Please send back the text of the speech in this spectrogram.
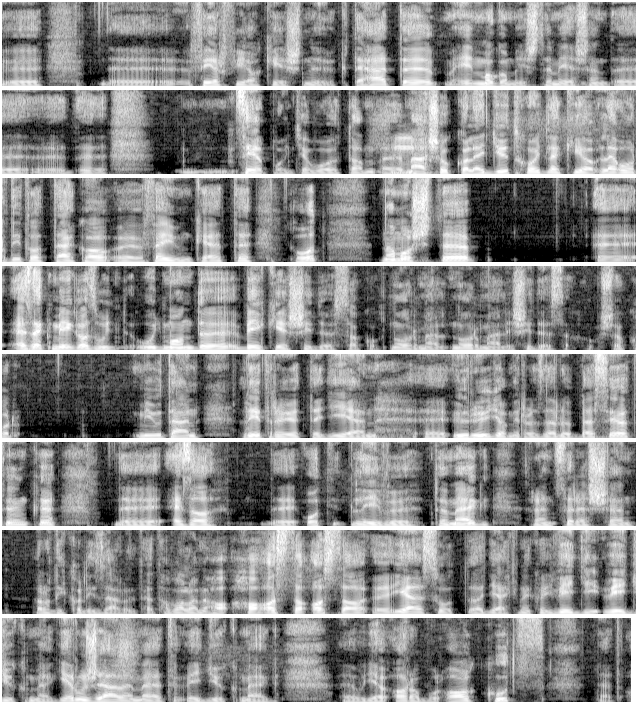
férfiak és nők. Tehát én magam is személyesen célpontja voltam hmm. másokkal együtt, hogy leki, leordították a fejünket ott. Na most ezek még az úgy, úgymond békés időszakok, normál, normális időszakok. És akkor miután létrejött egy ilyen ürügy, amiről az előbb beszéltünk, ez a ott lévő tömeg rendszeresen radikalizálódik. Tehát ha, valami, ha, ha azt, a, azt a jelszót adják neki, hogy védj, védjük meg Jeruzsálemet, védjük meg ugye arabul Al-Quds, tehát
